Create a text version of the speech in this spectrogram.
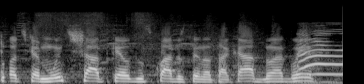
outro plot que é muito chato, que é o dos quadros sendo atacados? Não aguento. Ah,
